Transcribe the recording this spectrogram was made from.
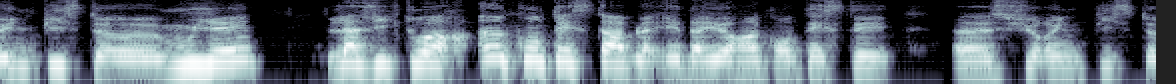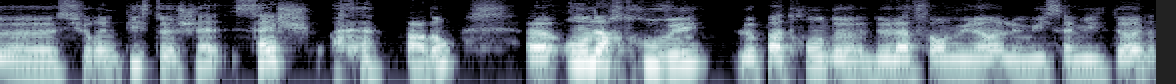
une piste mouillée, la victoire incontestable et d'ailleurs incontestée sur une piste, sur une piste sèche. Pardon. on a retrouvé le patron de, de la Formule 1, Lewis Hamilton,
